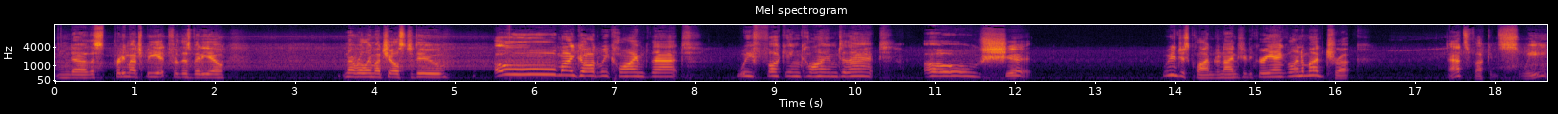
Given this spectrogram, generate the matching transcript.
and uh, this pretty much be it for this video. Not really much else to do. Oh my god, we climbed that. We fucking climbed that. Oh shit. We just climbed a 90 degree angle in a mud truck. That's fucking sweet.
